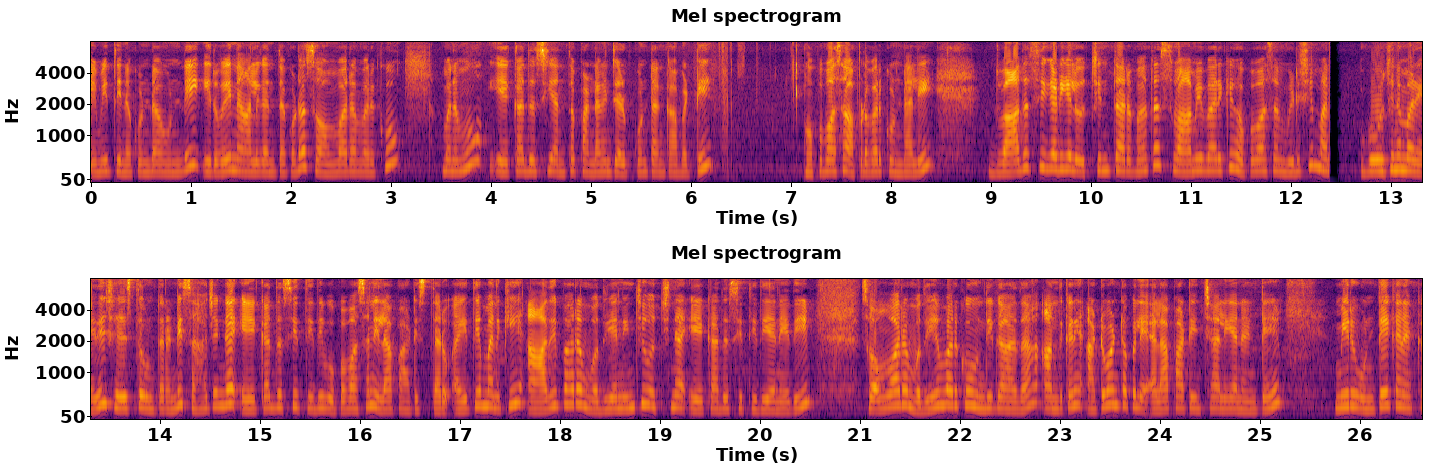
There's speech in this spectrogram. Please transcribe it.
ఏమీ తినకుండా ఉండి ఇరవై నాలుగంతా కూడా సోమవారం వరకు మనము ఏకాదశి అంతా పండగని జరుపుకుంటాం కాబట్టి ఉపవాసం అప్పటి వరకు ఉండాలి. ద్వాదశి గడియలు వచ్చిన తర్వాత స్వామివారికి ఉపవాసం విడిచి మన భోజనం అనేది చేస్తూ ఉంటారండి. సహజంగా ఏకాదశి తిథి ఉపవాసాన్ని ఇలా పాటిస్తారు. అయితే మనకి ఆదివారం ఉదయం నుంచి వచ్చిన ఏకాదశి తిథి అనేది సోమవారం ఉదయం వరకు ఉంది కదా. అందుకని అటువంటప్పుడు ఎలా పాటించాలి అని అంటే మీరు ఉంటే కనుక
